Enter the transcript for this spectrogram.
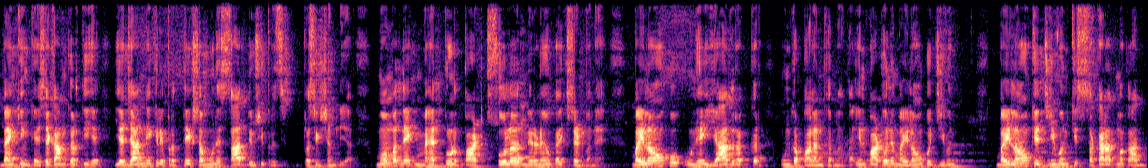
बैंकिंग कैसे काम करती है, यह जानने के लिए प्रत्येक समूह ने सात दिवसीय प्रशिक्षण लिया। मोहम्मद ने एक महत्वपूर्ण पाठ, सोलह निर्णयों का एक सेट बनाया। महिलाओं को उन्हें याद रखकर उनका पालन करना था। इन पाठों ने महिलाओं को जीवन, महिलाओं के जीवन की सकारात्मक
